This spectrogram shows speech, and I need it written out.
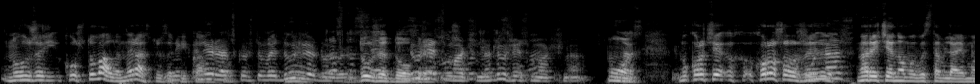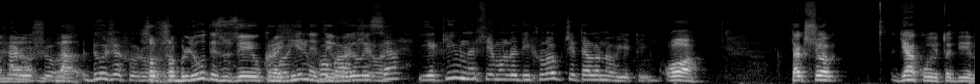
ну ви вже й куштували не раз цю Не, запіканку. не раз коштували. Дуже добре. Просто Дуже сир добре. Дуже може бути смачно, дуже смачно. Ось. Ну, коротше, х- хорошого ж нас- нареченого ми виставляємо на, Хорошого, на дуже хорошого. щоб, щоб люди з усієї України Бо їх побачила. дивилися. Які в нас є молоді хлопці талановиті. О! Так що дякую тобі,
